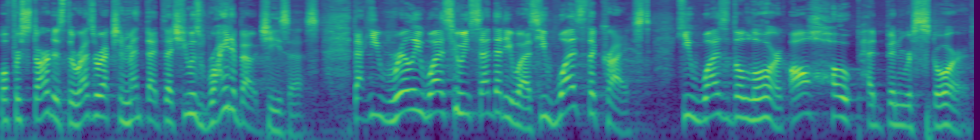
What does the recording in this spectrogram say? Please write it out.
Well, for starters, the resurrection meant that, that she was right about Jesus, that he really was who he said that he was. He was the Christ, he was the Lord. All hope had been restored.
